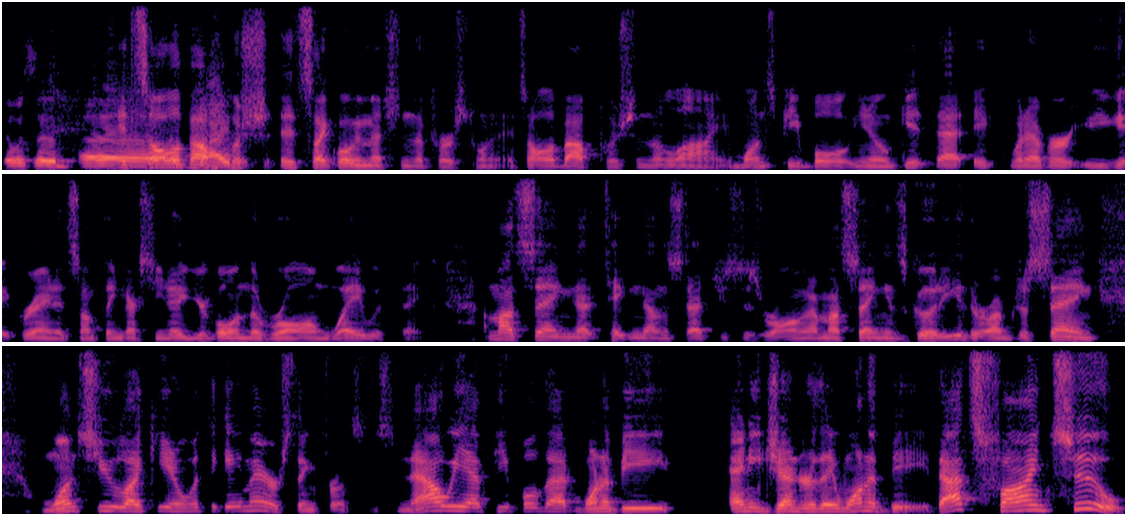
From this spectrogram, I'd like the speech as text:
there was a. Uh, it's all about push it's like what we mentioned in the first one it's all about pushing the line once people you know get that it, whatever you get granted something next you know you're going the wrong way with things i'm not saying that taking down the statues is wrong i'm not saying it's good either i'm just saying once you like you know with the gay marriage thing for instance now we have people that want to be any gender they want to be that's fine too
